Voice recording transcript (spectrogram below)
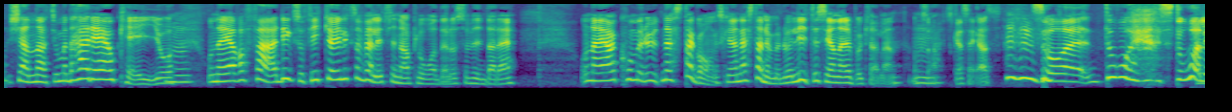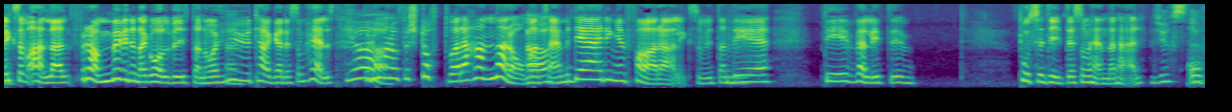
ja. känna att jo, men det här är okej. Och, och när jag var färdig så fick jag ju liksom väldigt fina applåder och så vidare. Och när jag kommer ut nästa gång, ska jag nästa nummer, då är det lite senare på kvällen också ska sägas. Så då står liksom alla framme vid den där golvytan och är hur taggade som helst. Ja. För då har de förstått vad det handlar om. Ja. Att så här, men det är ingen fara liksom, utan det, är- det är väldigt eh, positivt det som händer här. Och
